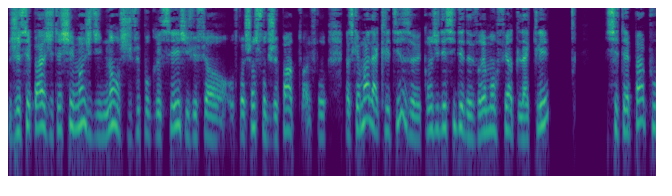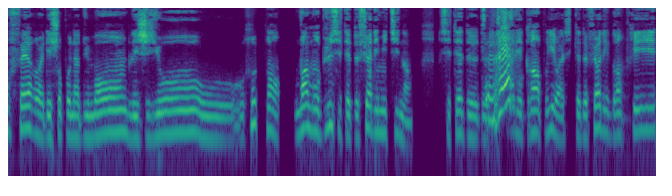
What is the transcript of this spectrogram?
je sais pas, j'étais chez moi, je dis non, je veux progresser, si je veux faire autre chose, il faut que je parte. Il faut parce que moi l'athlétisme, quand j'ai décidé de vraiment faire de la clé, c'était pas pour faire euh, des championnats du monde, les JO ou non. Moi mon but c'était de faire des meetings. Hein. C'était de, de faire des grands prix, ouais, c'était de faire des grands prix,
